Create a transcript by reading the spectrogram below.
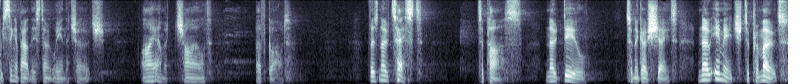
We sing about this, don't we, in the church? I am a child of God. There's no test to pass, no deal to negotiate, no image to promote,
